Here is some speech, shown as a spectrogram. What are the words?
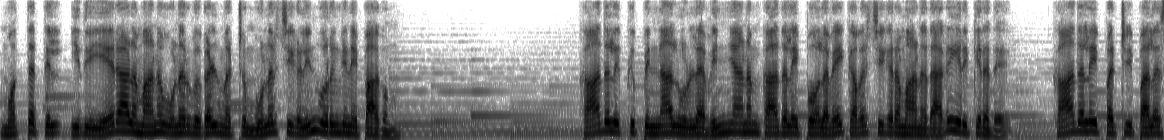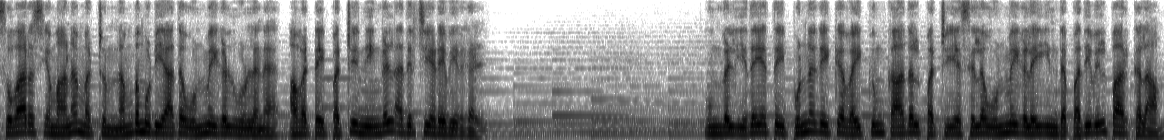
மொத்தத்தில் இது ஏராளமான உணர்வுகள் மற்றும் உணர்ச்சிகளின் ஒருங்கிணைப்பாகும். காதலுக்கு பின்னால் உள்ள விஞ்ஞானம் காதலைப் போலவே கவர்ச்சிகரமானதாக இருக்கிறது. காதலை பற்றி பல சுவாரஸ்யமான மற்றும் நம்ப முடியாத உண்மைகள் உள்ளன அவற்றைப் பற்றி நீங்கள் அதிர்ச்சியடைவீர்கள். உங்கள் இதயத்தை புன்னகைக்க வைக்கும் காதல் பற்றிய சில உண்மைகளை இந்த பதிவில் பார்க்கலாம்.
